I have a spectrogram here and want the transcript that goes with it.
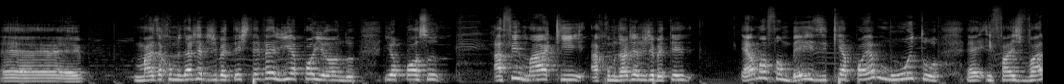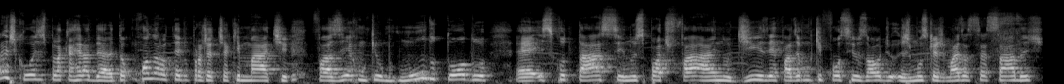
é, mas a comunidade LGBT esteve ali apoiando. E eu posso afirmar que a comunidade LGBT é uma fanbase que apoia muito é, e faz várias coisas pela carreira dela. Então, quando ela teve o projeto Checkmate, fazia com que o mundo todo é, escutasse no Spotify, no Deezer, fazia com que fosse os áudios, as músicas mais acessadas.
